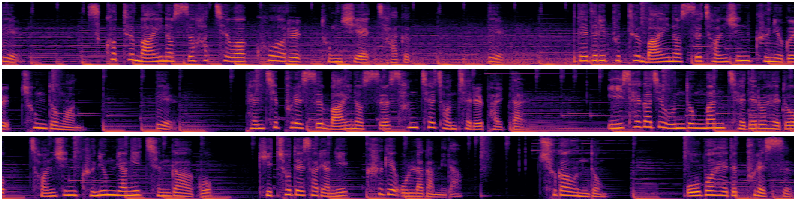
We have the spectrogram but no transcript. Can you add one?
1. 스쿼트 마이너스 하체와 코어를 동시에 자극. 1. 데드리프트 마이너스 전신 근육을 총동원. 1. 벤치프레스 마이너스 상체 전체를 발달. 이 세 가지 운동만 제대로 해도 전신 근육량이 증가하고 기초 대사량이 크게 올라갑니다. 추가 운동. 오버헤드 프레스.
